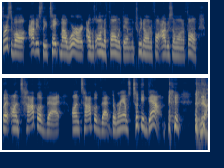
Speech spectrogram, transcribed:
First of all, obviously, take my word. I was on the phone with them, tweeted on the phone. Obviously, I'm on the phone. But on top of that, on top of that, the Rams took it down. Yeah,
